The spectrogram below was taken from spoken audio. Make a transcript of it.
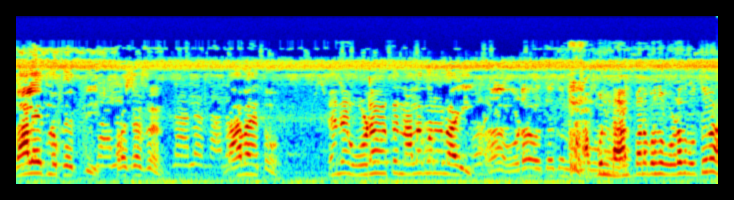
नाला आहेत लोक आहेत ती प्रशासन. नाला आहे तो. नाही, नाही ओढा होता नाला बनवला आई. हा ओढा होता तो. आपण लहानपणापासून ओढाच बोलतो ना?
